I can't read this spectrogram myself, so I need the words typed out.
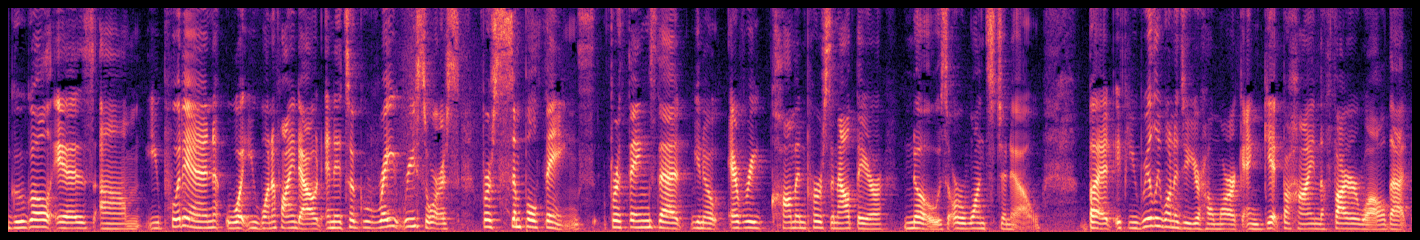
Google is, um, you put in what you want to find out, and it's a great resource for simple things, for things that, you know, every common person out there knows or wants to know. But if you really want to do your homework and get behind the firewall that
